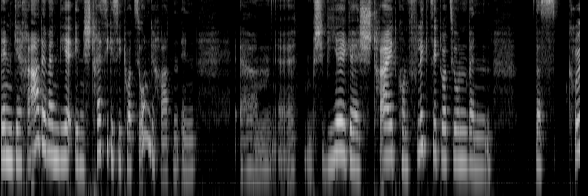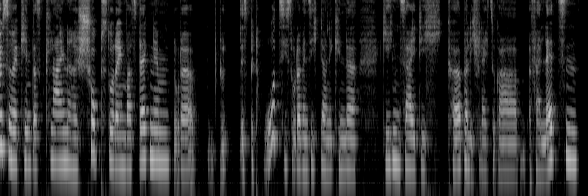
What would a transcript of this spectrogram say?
Denn gerade wenn wir in stressige Situationen geraten, in ähm, äh, schwierige Streit, Konfliktsituationen, wenn das größere Kind das kleinere schubst oder ihm was wegnimmt oder du es bedroht siehst oder wenn sich deine Kinder gegenseitig körperlich vielleicht sogar verletzen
